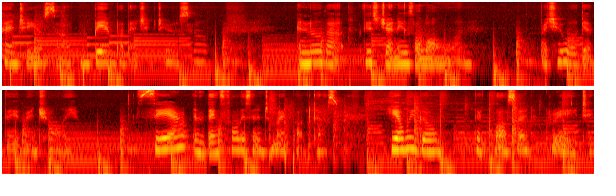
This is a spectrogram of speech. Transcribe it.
kind to yourself. Be empathetic to yourself. And know that this journey is a long one, but you will get there eventually. See you, and thanks for listening to my podcast. Here we go, the closet creative.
